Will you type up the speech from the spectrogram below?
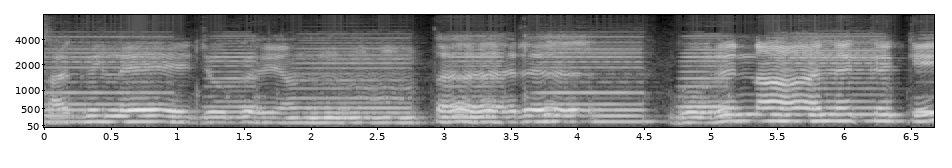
ਸਗਲੇ ਜੁਗ ਅੰਤਰ, ਗੁਰ ਨਾਨਕ ਕੀ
